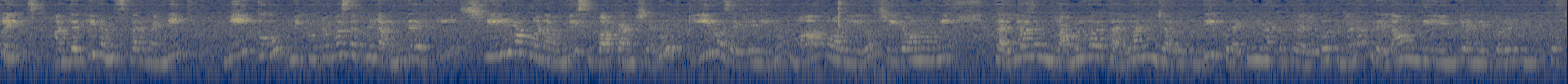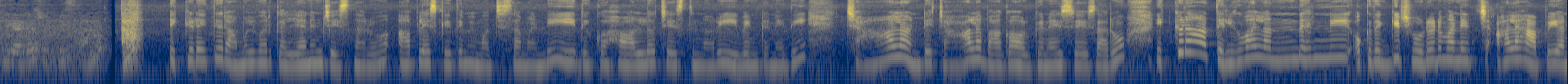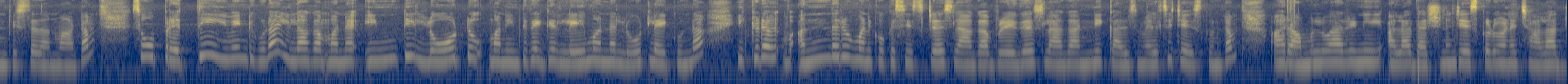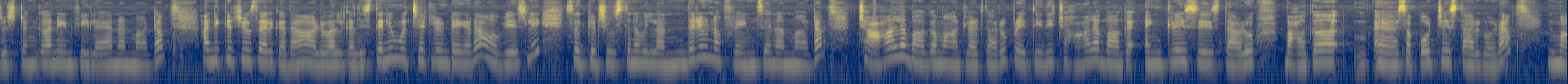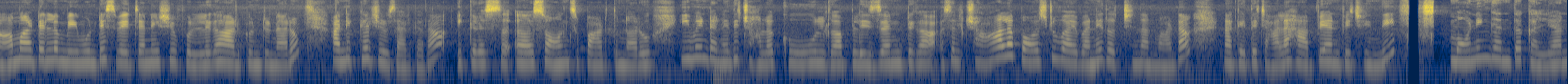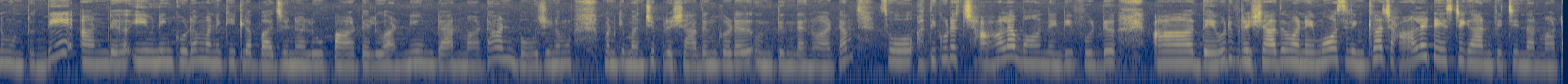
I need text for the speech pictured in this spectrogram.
Friends అందరికీ నమస్కారం అండి. మీకు మీ కుటుంబ సభ్యులందరికీ శ్రీరామనవమి శుభాకాంక్షలు. ఈ రోజైతే నేను మా కాలనీలో శ్రీరామనవమి కళ్యాణం రాముల వారి కళ్యాణం జరుగుతుంది. ఇప్పుడైతే నేను అక్కడికి వెళ్ళిపోతున్నాను అక్కడ ఎలా ఉంది ఏంటి అనేది కూడా నేను క్లియర్గా చూపిస్తాను. ఎక్కడైతే రాముల వారు కళ్యాణం చేస్తున్నారో ఆ ప్లేస్కి అయితే మేము వచ్చేసామండి. ఇది ఒక హాల్లో చేస్తున్నారు ఈవెంట్ అనేది. చాలా అంటే చాలా బాగా ఆర్గనైజ్ చేశారు. ఇక్కడ తెలుగు వాళ్ళందరినీ ఒక దగ్గర చూడడం అనేది చాలా హ్యాపీ అనిపిస్తుంది అనమాట సో ప్రతి ఈవెంట్ కూడా ఇలాగ మన ఇంటి లోటు మన ఇంటి దగ్గర లేమన్న లోటు లేకుండా ఇక్కడ అందరూ మనకు ఒక సిస్టర్స్ లాగా బ్రదర్స్ లాగా అన్నీ కలిసిమెలిసి చేసుకుంటాం. ఆ రాముల వారిని అలా దర్శనం చేసుకోవడం అనేది చాలా అదృష్టంగా నేను ఫీల్ అయ్యాను అనమాట అండ్ ఇక్కడ చూసారు కదా ఆడవాళ్ళు కలిస్తేనే ముచ్చట్లు ఉంటాయి కదా ఆబ్వియస్లీ సో ఇక్కడ చూస్తున్న వీళ్ళందరూ నా ఫ్రెండ్సేనమాట చాలా బాగా మాట్లాడతారు ప్రతిదీ చాలా బాగా ఎంకరేజ్ చేస్తారు బాగా సపోర్ట్ చేస్తారు కూడా. మా మాటల్లో మేముంటే స్వేచ్ఛ అనేసి ఫుల్గా ఆడుకుంటున్నారు. అండ్ ఇక్కడ చూసారు కదా ఇక్కడ సాంగ్స్ పాడుతున్నారు. ఈవెంట్ అనేది చాలా కూల్గా ప్లెజెంట్గా అసలు చాలా పాజిటివ్ వైబ్ అనేది వచ్చిందనమాట నాకైతే చాలా హ్యాపీ అనిపించింది. మార్నింగ్ అంతా కళ్యాణం ఉంటుంది. అండ్ ఈవినింగ్ కూడా మనకి ఇట్లా భజనలు పాటలు అన్నీ ఉంటాయి అన్నమాట. అండ్ భోజనం మనకి మంచి ప్రసాదం కూడా ఉంటుంది అనమాట సో అది కూడా చాలా బాగుందండి ఫుడ్. ఆ దేవుడి ప్రసాదం అనేమో అసలు ఇంకా చాలా టేస్టీగా అనిపించింది అనమాట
